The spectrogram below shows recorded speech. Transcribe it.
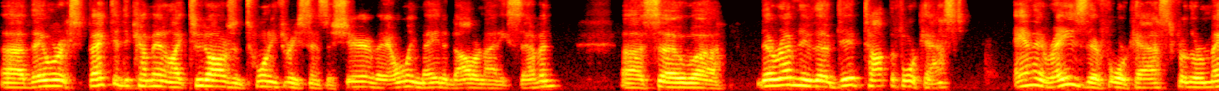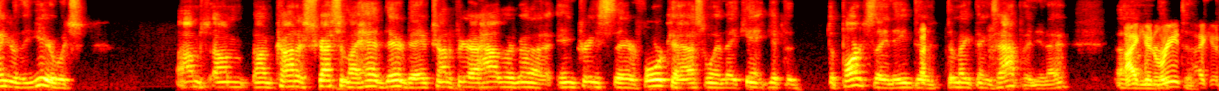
Uh, they were expected to come in like two dollars and twenty three cents a share. They only made a dollar ninety seven. Uh, so uh, their revenue, though, did top the forecast, and they raised their forecast for the remainder of the year, which I'm I'm I'm kind of scratching my head there, Dave, trying to figure out how they're going to increase their forecast when they can't get the, the parts they need to, to make things happen. You know. Um, I can read. Uh, I can.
